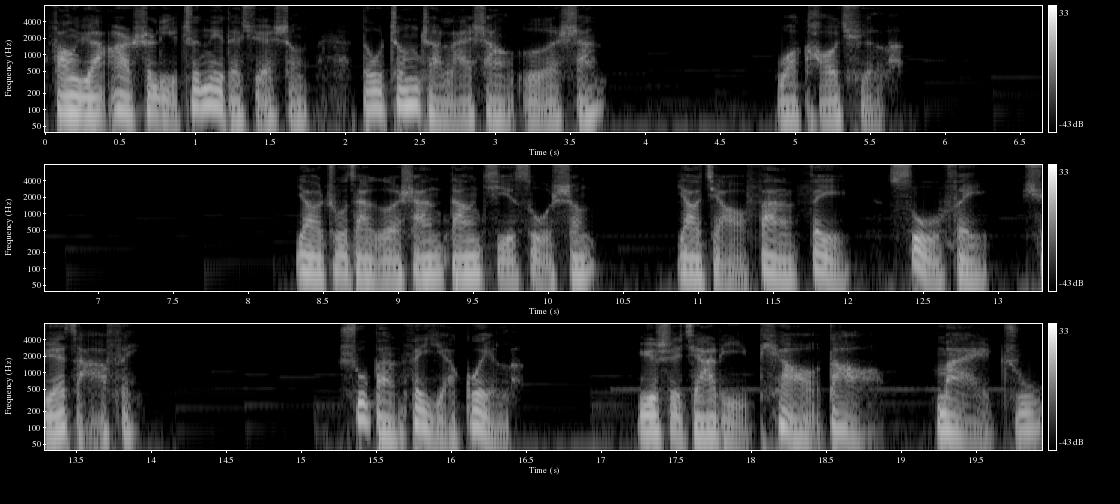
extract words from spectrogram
方圆二十里之内的学生都争着来上峨山。我考取了，要住在峨山当寄宿生，要缴饭费、宿费、学杂费，书本费也贵了，于是家里跳稻、卖猪。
